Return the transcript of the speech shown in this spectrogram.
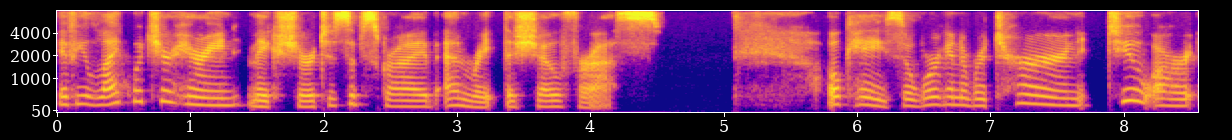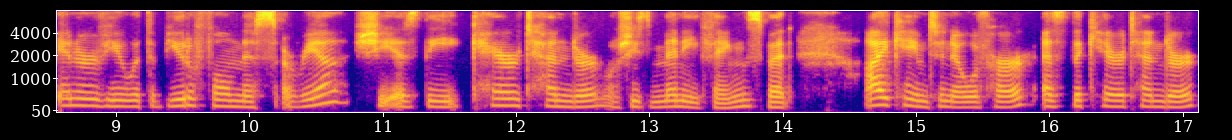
If you like what you're hearing, make sure to subscribe and rate the show for us. Okay, so we're going to return to our interview with the beautiful Miss Areeya. She is the care tender. Well, she's many things, but I came to know of her as the care tender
